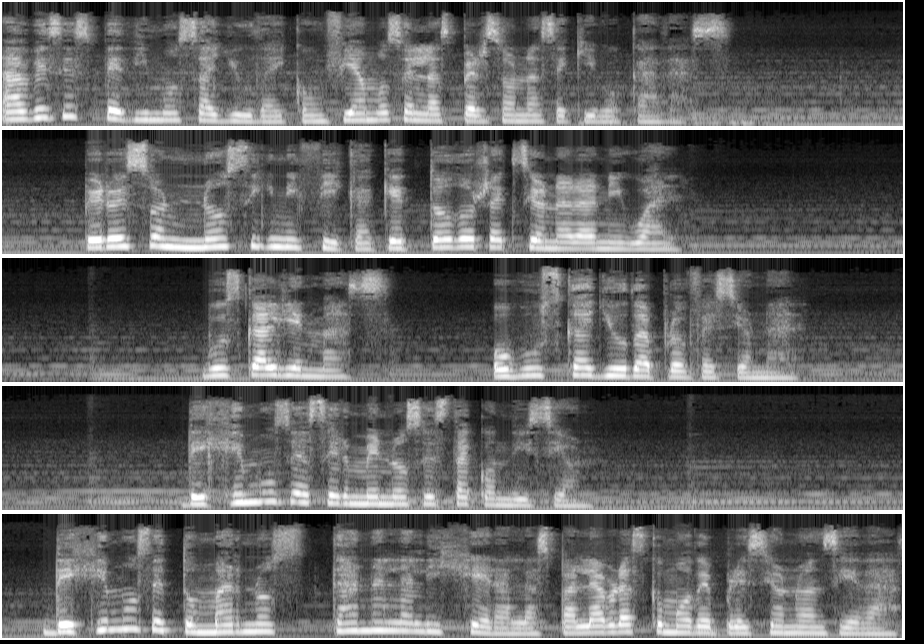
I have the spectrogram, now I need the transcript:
A veces pedimos ayuda y confiamos en las personas equivocadas. Pero eso no significa que todos reaccionarán igual. Busca alguien más o busca ayuda profesional. Dejemos de hacer menos esta condición. Dejemos de tomarnos tan a la ligera las palabras como depresión o ansiedad.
